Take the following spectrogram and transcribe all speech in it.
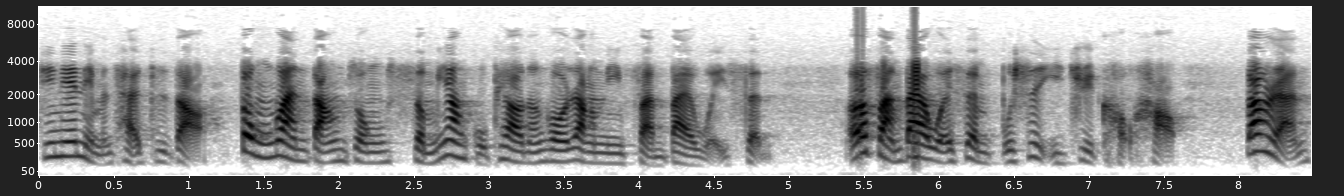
今天你们才知道，动乱当中什么样股票能够让你反败为胜，而反败为胜不是一句口号。当然，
